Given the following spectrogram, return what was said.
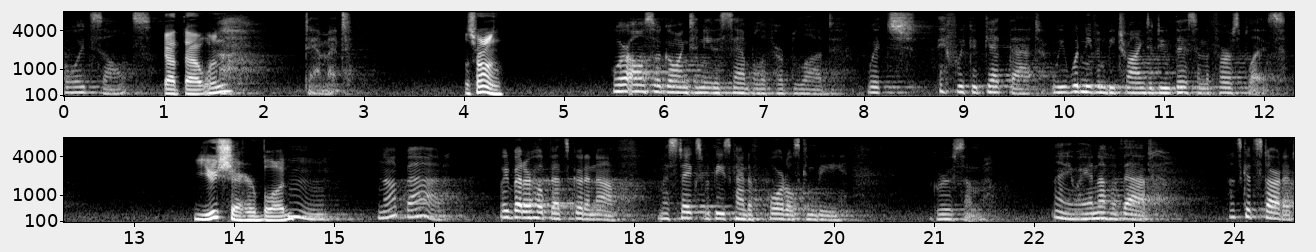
void salts. Got that one. Damn it. What's wrong? We're also going to need a sample of her blood, which, if we could get that, we wouldn't even be trying to do this in the first place. You share her blood. Hmm, not bad. We'd better hope that's good enough. Mistakes with these kind of portals can be gruesome. Anyway, enough of that. Let's get started.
